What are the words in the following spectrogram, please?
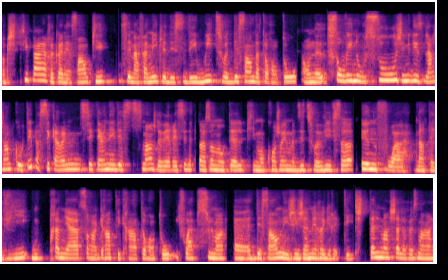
Donc, je suis super reconnaissante. Puis c'est ma famille qui a décidé, oui, tu vas descendre à Toronto. On a sauvé nos sous. J'ai mis de l'argent de côté parce que c'est quand même, c'était un investissement. Je devais rester dans un hôtel. Puis mon conjoint m'a dit, tu vas vivre ça une fois dans ta vie, une première sur un grand écran à Toronto. Il faut absolument euh, descendre et j'ai jamais regretté. Je suis tellement chaleureusement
